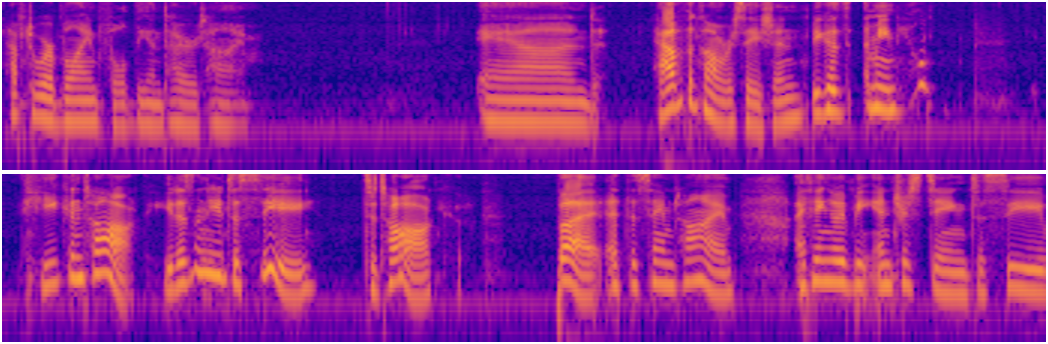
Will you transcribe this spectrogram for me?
have to wear a blindfold the entire time and have the conversation because I mean he'll he can talk. He doesn't need to see to talk. But at the same time, I think it would be interesting to see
